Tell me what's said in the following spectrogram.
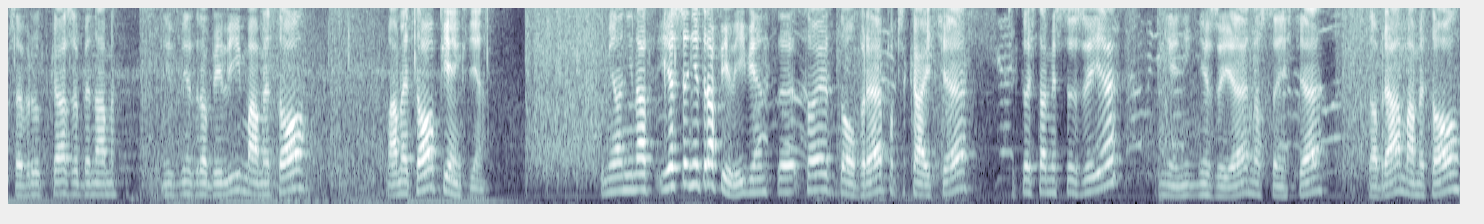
Przewrótka, żeby nam nic nie zrobili. Mamy to. Mamy to. Pięknie. W sumie oni nas jeszcze nie trafili, więc y, to jest dobre. Poczekajcie. Czy ktoś tam jeszcze żyje? Nie, nikt nie żyje, na szczęście. Dobra, mamy to.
